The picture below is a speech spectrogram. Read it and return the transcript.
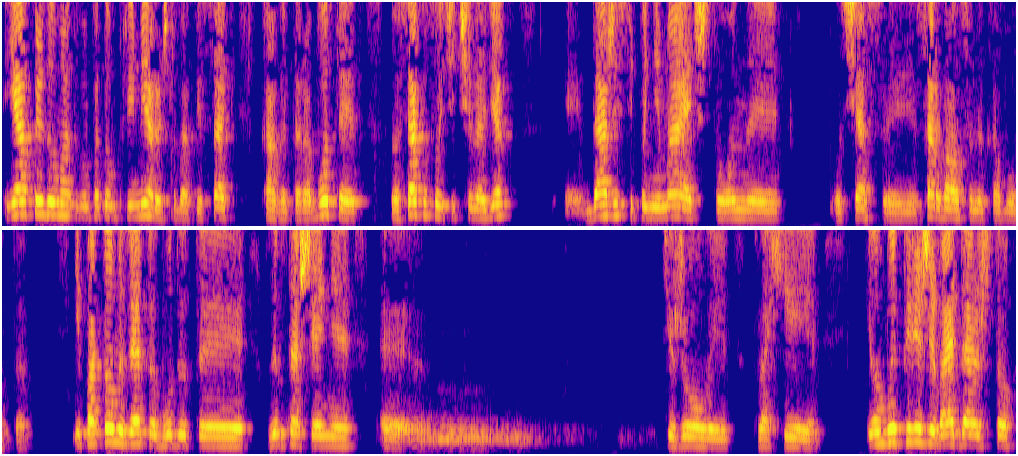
я придумаю потом примеры, чтобы описать, как это работает. Но, во всяком случае, человек – даже если понимает, что он э, вот сейчас э, сорвался на кого-то, и потом из-за этого будут э, взаимоотношения тяжелые, плохие, и он будет переживать даже, что,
